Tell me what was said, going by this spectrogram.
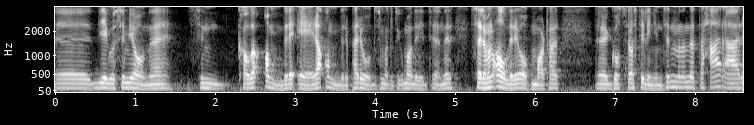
uh, Diego Simione sin kalle andre era, andre periode som Atletico Madrid-trener, selv om han aldri åpenbart har gått fra stillingen sin. Men dette her er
